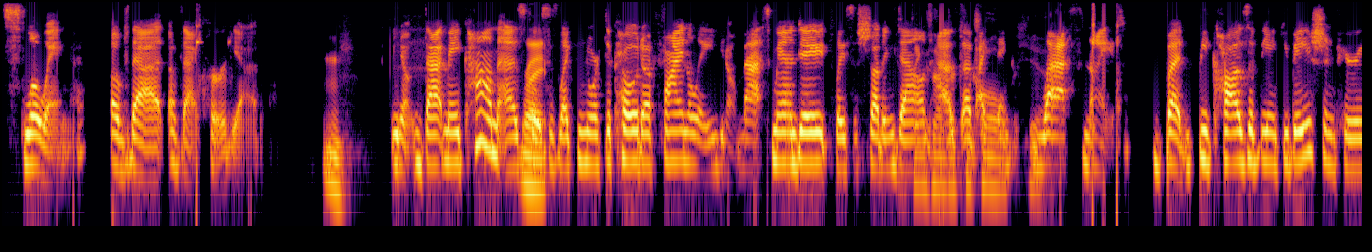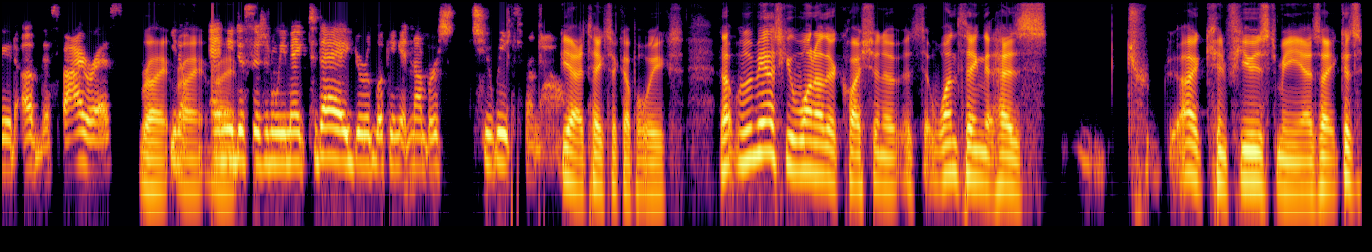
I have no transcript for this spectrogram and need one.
slowing of that of that curve yet Mm. you know that may come as Right. places like north dakota finally you know mask mandate places shutting down as under of i think yeah. last night but because of the incubation period of this virus Right, you know right, any right. decision we make today you're looking at numbers two weeks from now Yeah, it takes a couple weeks. Now, let me ask you one other question. Of it's one thing that has tr- uh, confused me as I because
